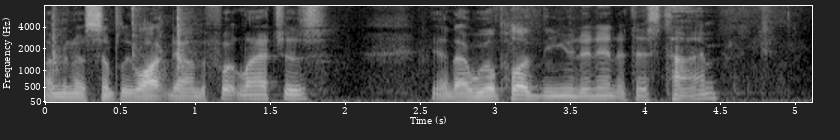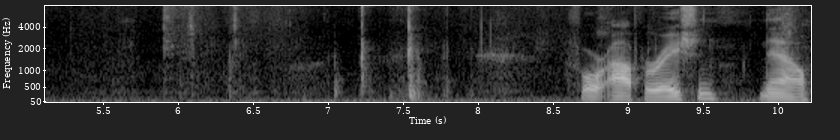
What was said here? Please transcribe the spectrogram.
I'm going to simply lock down the foot latches and I will plug the unit in at this time for operation. Now,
